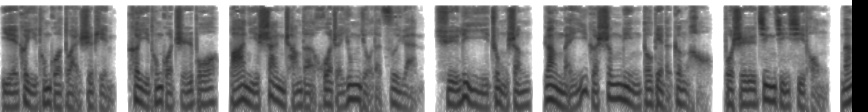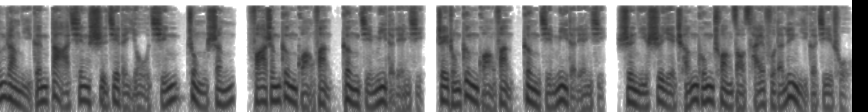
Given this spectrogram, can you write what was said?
也可以通过短视频，可以通过直播。把你擅长的或者拥有的资源去利益众生，让每一个生命都变得更好。不失精进系统能让你跟大千世界的有情众生发生更广泛、更紧密的联系。这种更广泛、更紧密的联系，是你事业成功、创造财富的另一个基础。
